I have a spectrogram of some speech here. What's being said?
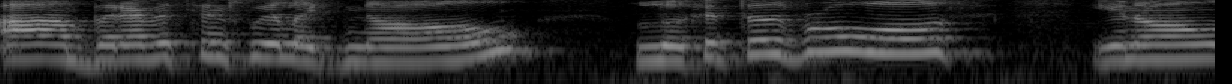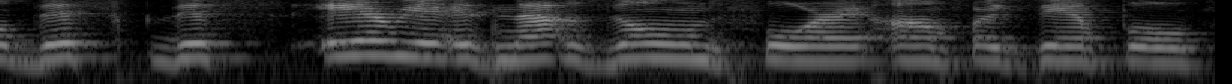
Um, but ever since we're like, no, look at the rules. You know, this this area is not zoned for, um, for example,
